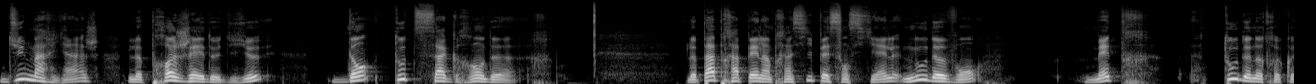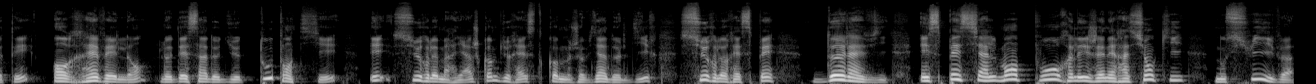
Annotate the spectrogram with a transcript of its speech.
du mariage, le projet de Dieu dans toute sa grandeur. Le pape rappelle un principe essentiel, nous devons mettre tout de notre côté en révélant le dessein de Dieu tout entier et sur le mariage, comme du reste, comme je viens de le dire, sur le respect de la vie. Et spécialement pour les générations qui nous suivent,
